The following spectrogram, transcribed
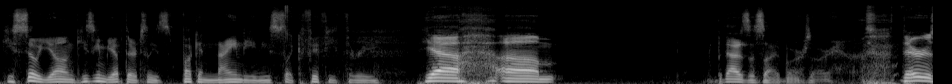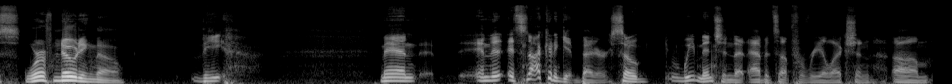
He's so young. He's gonna be up there till he's fucking ninety, and he's like fifty three. yeah. Um, But that is a sidebar. Sorry. there's Worth noting though. the man, and it- it's not going to get better. So we mentioned that Abbott's up for reelection um,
